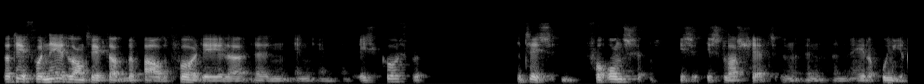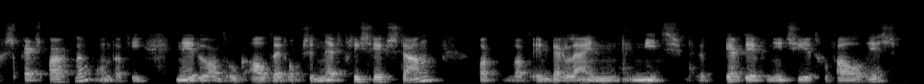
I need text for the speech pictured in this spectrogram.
Dat heeft voor Nederland heeft dat bepaalde voordelen en, en, en risico's. Het is voor ons is, is Laschet een, een, een, hele goede gesprekspartner, omdat hij Nederland ook altijd op zijn netvlies heeft staan, wat, wat in Berlijn niet per definitie het geval is.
